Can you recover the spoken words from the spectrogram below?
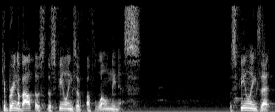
It can bring about those, those feelings of, of loneliness. Those feelings that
